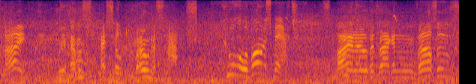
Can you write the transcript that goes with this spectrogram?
Tonight, we have a special bonus match. Cool, a bonus match. Spyro the Dragon versus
